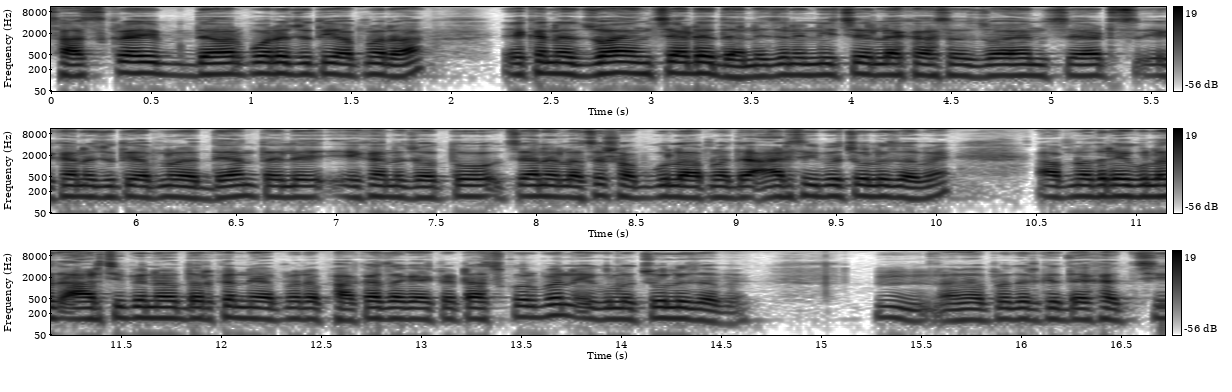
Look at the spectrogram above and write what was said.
সাবস্ক্রাইব দেওয়ার পরে যদি আপনারা এখানে জয়েন চ্যাটে দেন, এই জন্য নিচে লেখা আছে জয়েন চ্যাটস, এখানে যদি আপনারা দেন তাহলে এখানে যত চ্যানেল আছে সবগুলো আপনাদের আরসিপে চলে যাবে। আপনাদের এগুলো আরসিপে নেওয়ার দরকার নেই, আপনারা ফাঁকা জায়গায় একটা টাচ করবেন, এগুলো চলে যাবে। হুম, আমি আপনাদেরকে দেখাচ্ছি।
